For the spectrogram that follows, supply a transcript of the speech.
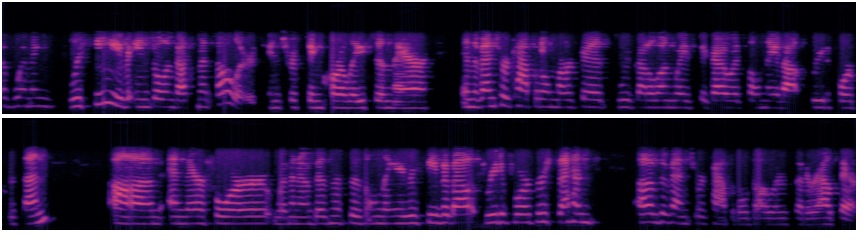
of women receive angel investment dollars. Interesting correlation there. In the venture capital markets, we've got a long ways to go. It's only about 3 to 4%. Um, and therefore, women owned businesses only receive about 3 to 4% of the venture capital dollars that are out there.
